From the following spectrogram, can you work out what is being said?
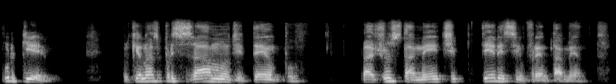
Por quê? Porque nós precisávamos de tempo para justamente ter esse enfrentamento.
